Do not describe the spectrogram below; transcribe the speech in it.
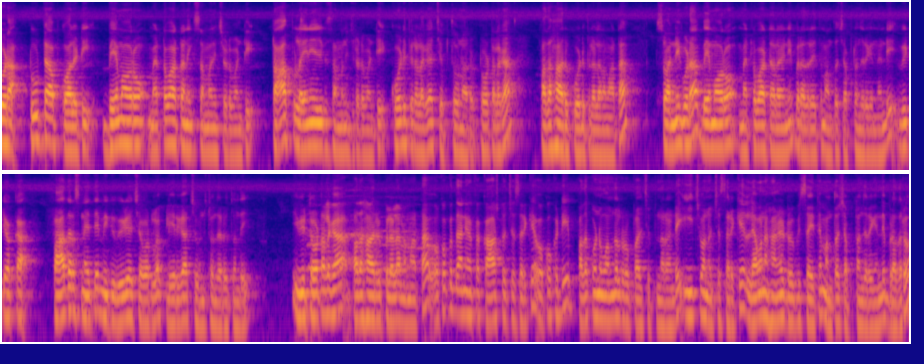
కూడా టూ టాప్ క్వాలిటీ భీమవరం మెట్టవాటానికి సంబంధించినటువంటి టాప్ లైనేజ్కి సంబంధించినటువంటి కోడి పిల్లలుగా చెప్తున్నారు. టోటల్గా పదహారు కోడి పిల్లలు అనమాట సో అన్నీ కూడా భీమవరం మెట్టవాటాలని బ్రదర్ అయితే మనతో చెప్పడం జరిగిందండి. వీటి యొక్క ఫాదర్స్ని అయితే మీకు వీడియో చివరిలో క్లియర్గా చూపించడం జరుగుతుంది. ఇవి టోటల్గా పదహారు పిల్లలు అనమాట ఒక్కొక్క దాని యొక్క కాస్ట్ వచ్చేసరికి ఒక్కొక్కటి పదకొండు వందల రూపాయలు చెప్తున్నారండి. ఈచ్ వన్ వచ్చేసరికి లెవెన్ హండ్రెడ్ రూపీస్ అయితే మనతో చెప్పడం జరిగింది బ్రదరు.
